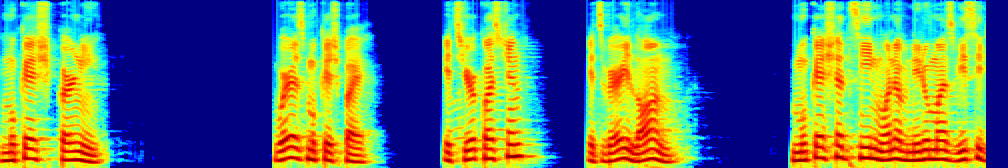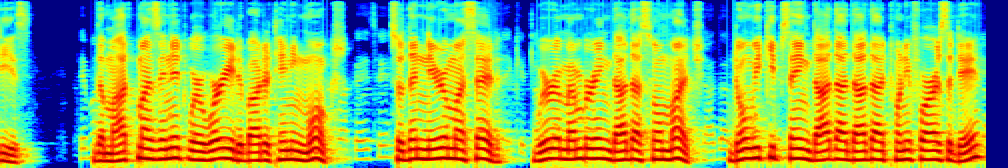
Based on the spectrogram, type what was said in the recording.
Mukesh Karni. Where is Mukesh Bhai? It's your question? It's very long. Mukesh had seen one of Niruma's VCDs. The Mahatmas in it were worried about attaining moksha. So then Niruma said, We're remembering Dada so much. Don't we keep saying Dada Dada 24 hours a day?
